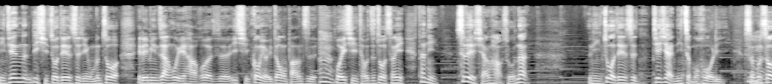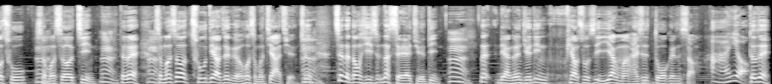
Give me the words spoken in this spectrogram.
你今天一起做这件事情，我们做联名账户也好，或者一起共有一栋房子，嗯，或一起投资做生意，那你是不是也想好说，那你做这件事，接下来你怎么获利？什么时候出，嗯、什么时候进，嗯，对不对？嗯、什么时候出掉这个或什么价钱？就这个东西是那谁来决定？嗯，那两个人决定票数是一样吗？还是多跟少？哎呦，对不对？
